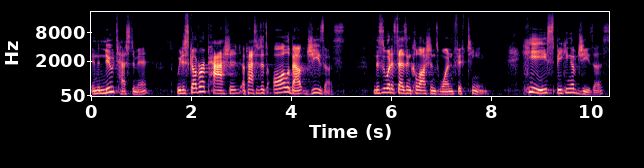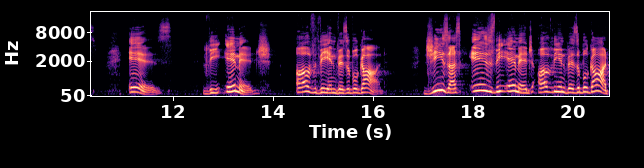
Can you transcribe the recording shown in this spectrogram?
in the New Testament, we discover a passage, a passage that's all about Jesus. This is what it says in Colossians 1:15. He, speaking of Jesus, is the image of the invisible God. Jesus is the image of the invisible God,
